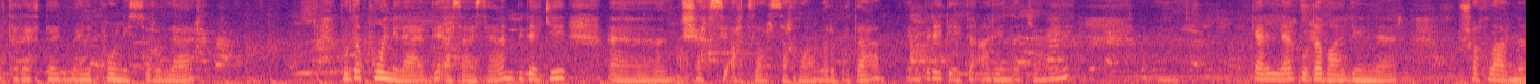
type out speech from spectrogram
O tərəfdə deməli poni sürürlər. Burada ponilərdir əsasən. Bir də ki, ə, şəxsi atlar saxlanılır burada. Yəni belə deyək də arenda kimi ə, gəlirlər burada valideynlər uşaqlarını,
